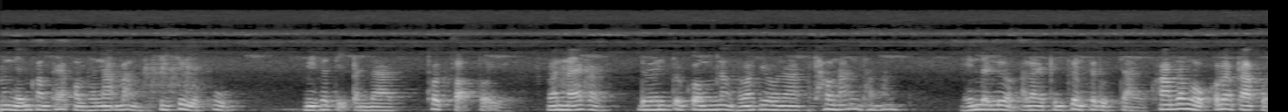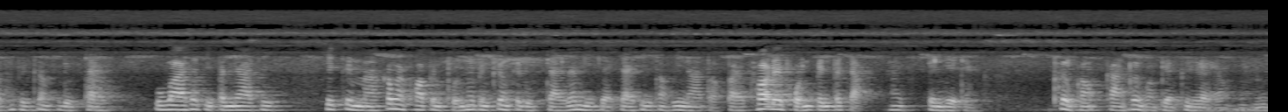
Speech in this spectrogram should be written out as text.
มันเห็นความแพ้ความชนะบ้างที่ชื่อว่าผู้ มีสติปัญญาทดสอบตัวเอง วันไหนก็เดินตัวกลมนั่งสมาธิภาวนาเท่านั้นเท่านั้น เห็นได้เรื่องอะไรเป็นเครื่องสะดุดใจ ความสงบก็ไม่ปรากฏให้เป็นเครื่องสะดุดใจ อุบายสติปัญญาที่ คิดขึ้นมาก็มาพอเป็นผลให้เป็นเครื่องสะดุดใจ และมีแก่ใจที่ต้องพิจารณาต่อไป เพราะได้ผลเป็นประจักษ์ให้เป็นเหตุแห่งเพิ่มการเพิ่มความเปลี่ยนขึ้นแล้วอย่างนี้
